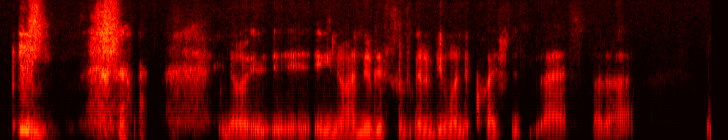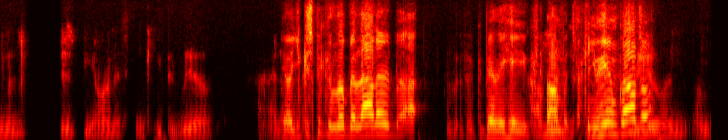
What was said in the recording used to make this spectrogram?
you know, it, it, you know, I knew this was going to be one of the questions you asked, but uh, I'm gonna just be honest and keep it real. I Yo, don't you can like speak a little bit louder. but, uh, We can barely hear you. Um, can you hear him, it Gonzo? real, and I'm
